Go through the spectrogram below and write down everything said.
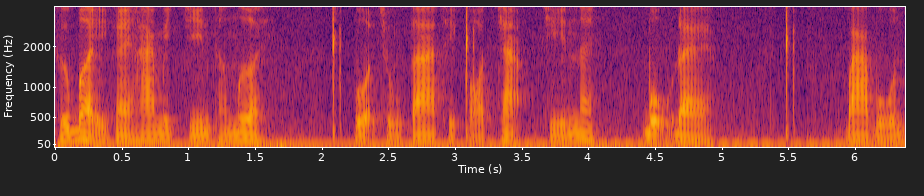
Thứ bảy ngày 29 tháng 10 của chúng ta thì có chạm 9 này, bộ đề 34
